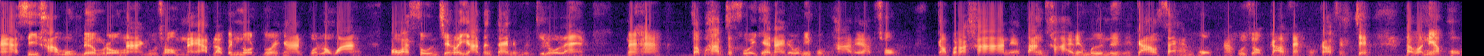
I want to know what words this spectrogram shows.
นะฮะสีขาวมุกเดิมโรงงานคุณผู้ชมนะครับ แล้วเป็นรถหน่วยงานปลดระวาง ประวัติศูนย์เช็คระยะตั้งแต่ 10,000กิโลแรกนะฮะสภาพจะสวยแค่ไหนเดี๋ยววันนี้ผมพาไปรับชม กับราคาเนี่ยตั้งขายเนี่ยมือหนึ่งเก้าแสนหกนะคุณผู้ชมเก้าแสนหกเก้าแสนเจ็ดแต่วันนี้ผม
